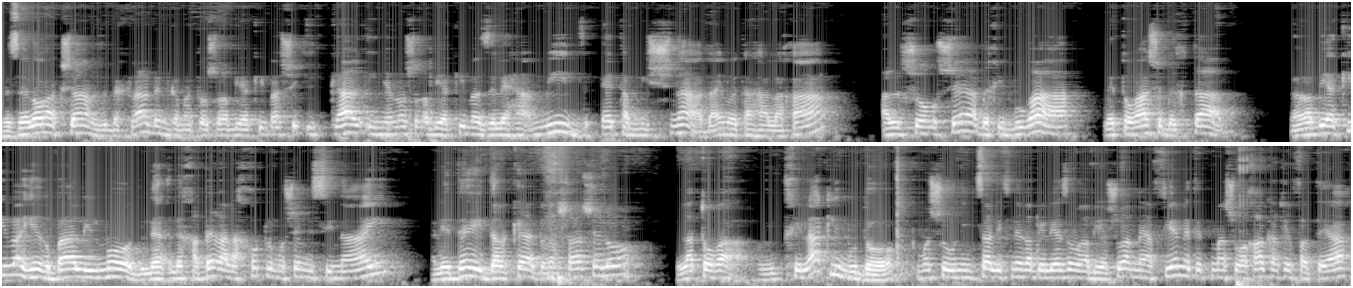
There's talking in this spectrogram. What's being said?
וזה לא רק שם, זה בכלל במגמתו של רבי עקיבא, שעיקר עניינו של רבי עקיבא זה להעמיד את המשנה, דהיינו את ההלכה, על שורשיה בחיבורה לתורה שבכתב. ורבי עקיבא הרבה ללמוד, לחבר הלכות למשה מסיני על ידי דרכי הדרשה שלו לתורה. ובתחילת לימודו, כמו שהוא נמצא לפני רבי אליעזר ורבי יהושע, מאפיינת את מה שהוא אחר כך יפתח,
